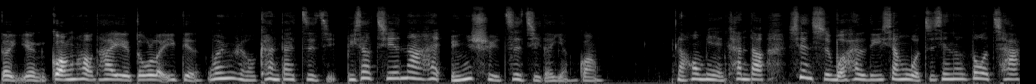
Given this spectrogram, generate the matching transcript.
的眼光，哈，他也多了一点温柔看待自己，比较接纳和允许自己的眼光。然后我们也看到现实我和理想我之间的落差，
